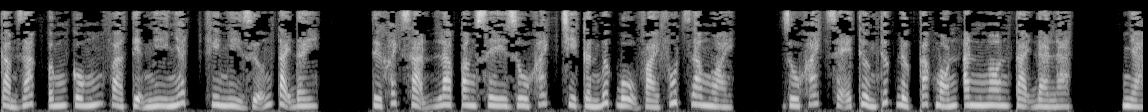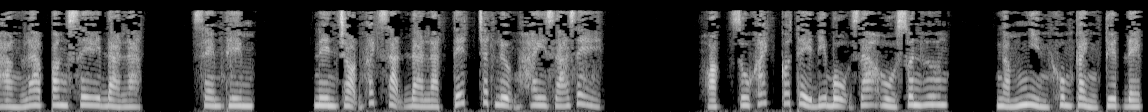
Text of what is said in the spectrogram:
cảm giác ấm cúng và tiện nghi nhất khi nghỉ dưỡng tại đây. Từ khách sạn La Pangse du khách chỉ cần bước bộ vài phút ra ngoài. Du khách sẽ thưởng thức được các món ăn ngon tại Đà Lạt. Nhà hàng La Pangse Đà Lạt. Xem thêm. Nên chọn khách sạn Đà Lạt Tết chất lượng hay giá rẻ. Hoặc du khách có thể đi bộ ra Hồ Xuân Hương ngắm nhìn khung cảnh tuyệt đẹp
